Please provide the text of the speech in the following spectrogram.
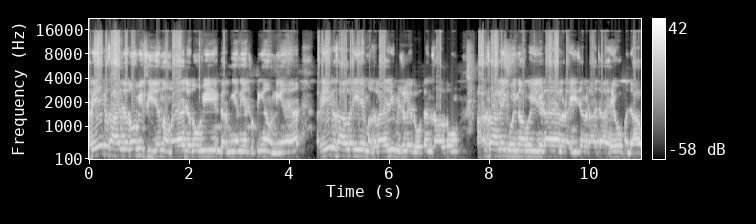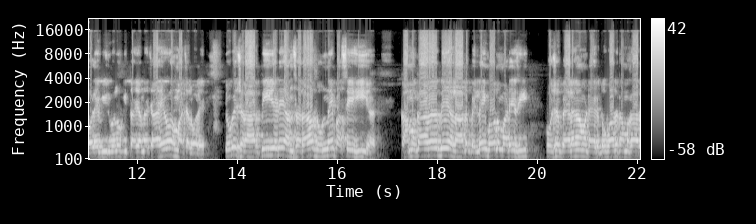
ਹਰੇਕ ਸਾਲ ਜਦੋਂ ਵੀ ਸੀਜ਼ਨ ਆਉਂਦਾ ਆ, ਜਦੋਂ ਵੀ ਗਰਮੀਆਂ ਦੀਆਂ ਛੁੱਟੀਆਂ ਹੁੰਦੀਆਂ ਆ, ਹਰੇਕ ਸਾਲ ਦਾ ਹੀ ਇਹ ਮਸਲਾ ਹੈ ਜੀ। ਪਿਛਲੇ 2-3 ਸਾਲ ਤੋਂ ਹਰ ਸਾਲ ਹੀ ਕੋਈ ਨਾ ਕੋਈ ਜਿਹੜਾ ਆ ਲੜਾਈ ਝਗੜਾ, ਚਾਹੇ ਉਹ ਪੰਜਾਬ ਵਾਲੇ ਵੀਰ ਵੱਲੋਂ ਕੀਤਾ ਜਾਂਦਾ, ਚਾਹੇ ਉਹ ਹਿਮਾਚਲ ਵਾਲੇ। ਕਿਉਂਕਿ ਸ਼ਰਾਰਤੀ ਜਿਹੜੇ ਅਨਸਰ ਆ, ਉਹ ਦੋਨੇ ਪਾਸੇ ਹੀ ਆ। ਕੰਮਕਾਰ ਦੇ ਹਾਲਾਤ ਪਹਿਲਾਂ ਹੀ ਬਹੁਤ ਮਾੜੇ ਸੀ। ਕੁਝ ਪਹਿਲਗਾਮ ਅਟੈਕ ਤੋਂ ਬਾਅਦ ਕੰਮਕਾਰ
